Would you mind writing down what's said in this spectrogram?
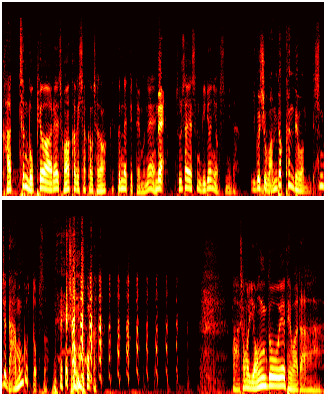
같은 목표 아래 정확하게 시작하고 정확하게 끝냈기 때문에 네. 둘 사이에서는 미련이 없습니다. 이것이 완벽한 대화입니다. 심지어 남은 것도 없어. 정보가. 아, 정말 영도의 대화다.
